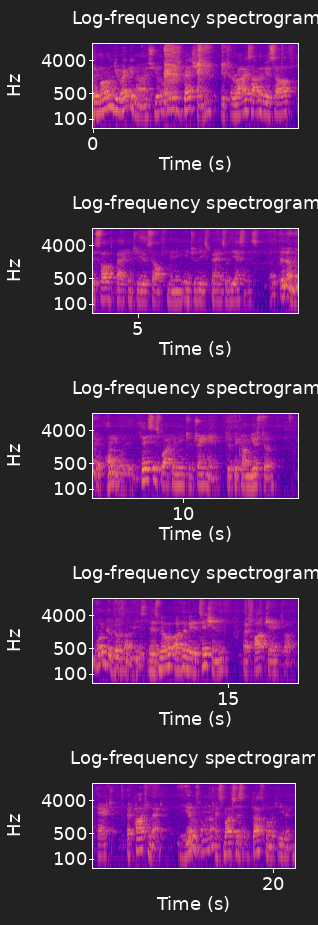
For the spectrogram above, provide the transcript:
the moment you recognize your own expression, which arises out of yourself, dissolves back into yourself, meaning into the expanse of the essence. This is what we need to train in, to become used to. There's no other meditation, uh, object or act apart from that. As much as it does not even.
